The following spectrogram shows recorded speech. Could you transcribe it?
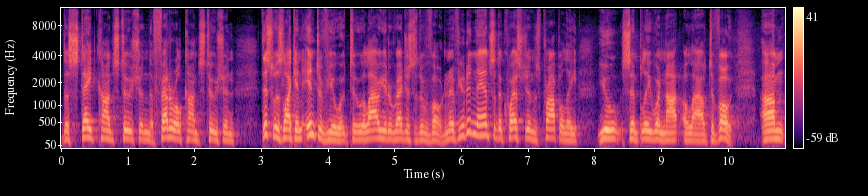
the state constitution, the federal constitution. This was like an interview to allow you to register to vote. And if you didn't answer the questions properly, you simply were not allowed to vote. Um,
